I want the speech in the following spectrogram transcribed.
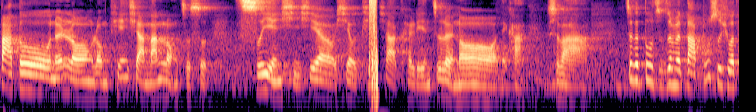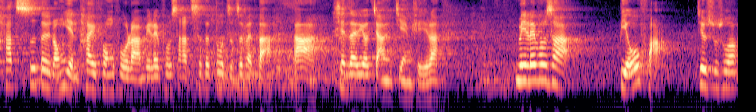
大肚能容容天下难容之事，慈颜喜笑笑天下可怜之人哦，你看是吧？这个肚子这么大，不是说他吃的龙眼太丰富了。弥勒菩萨吃的肚子这么大啊！现在要讲减肥了。弥勒菩萨表法，就是说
